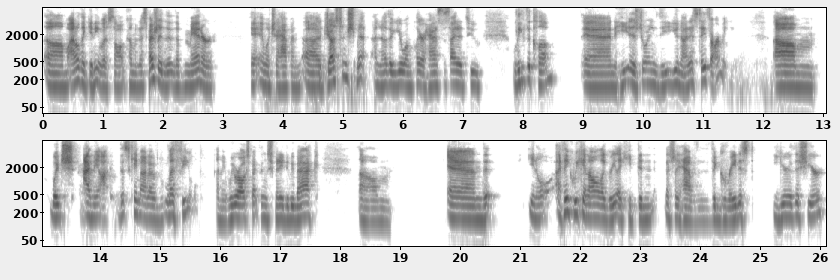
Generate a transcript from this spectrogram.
Um, I don't think any of us saw it coming, especially the, the manner in, in, which it happened. Uh, Justin Schmidt, another year one player, has decided to leave the club and he is joining the United States Army. Um, which, I mean, I, this came out of left field. I mean, we were all expecting Schmidt to be back. Um, and you know, I think we can all agree like he didn't necessarily have the greatest year this year,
